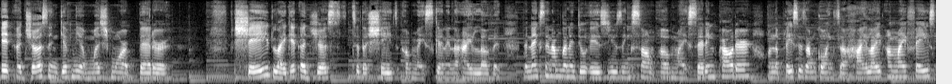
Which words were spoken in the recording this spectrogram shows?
it adjusts and give me a much more better shade like it adjusts to the shades of my skin and I love it. The next thing I'm to do is using some of my setting powder on the places I'm going to highlight on my face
